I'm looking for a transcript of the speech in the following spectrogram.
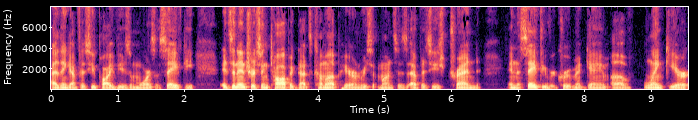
I think FSU probably views him more as a safety. It's an interesting topic that's come up here in recent months is FSU's trend in the safety recruitment game of lankier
